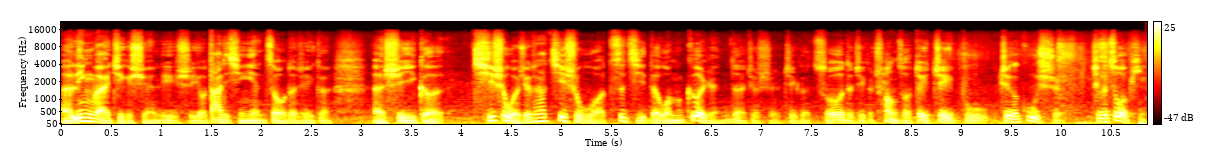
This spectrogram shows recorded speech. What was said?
呃，另外这个旋律是由大提琴演奏的，这个呃是一个。其实我觉得它既是我自己的、我们个人的，就是这个所有的这个创作对这部这个故事、这个作品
